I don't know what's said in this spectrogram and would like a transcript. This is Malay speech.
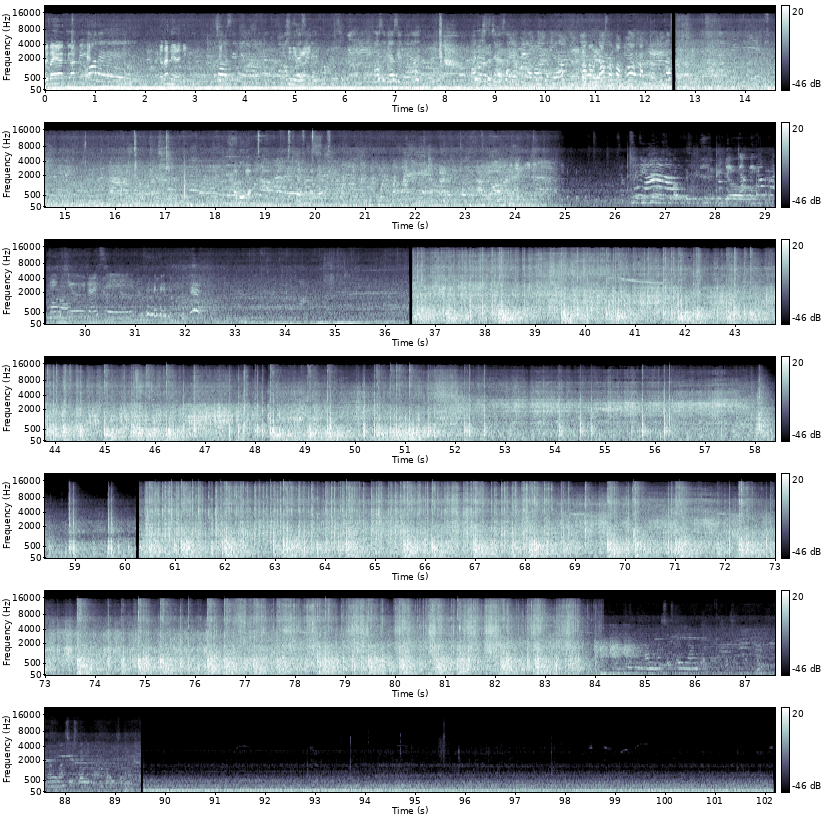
Boleh bayar QRP kan? Boleh. Kat sana nanti. So, sini orang. Sini orang. Maksudnya sini ya. Ada sekian saya punya voucher ya. 18, 42, 42. Kita Padu dia.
